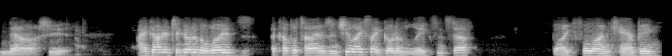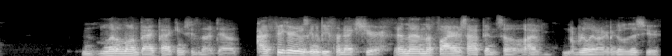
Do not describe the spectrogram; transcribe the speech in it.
No, she. I got her to go to the woods a couple times, and she likes like going to the lakes and stuff. But like full on camping, let alone backpacking, she's not down. I figured it was going to be for next year, and then the fires happened, so I'm really not going to go this year.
